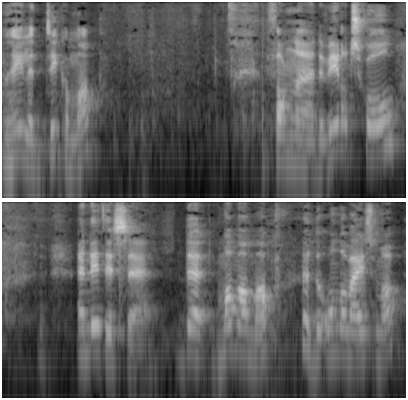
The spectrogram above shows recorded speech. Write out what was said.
een hele dikke map van uh, de wereldschool. En dit is uh, de mama-map, de onderwijsmap.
